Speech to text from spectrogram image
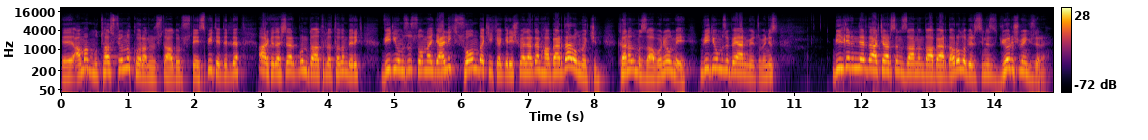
e, ama mutasyonlu koronavirüs daha doğrusu tespit edildi. Arkadaşlar bunu da hatırlatalım dedik. Videomuzun sonuna geldik. Son dakika gelişmelerden haberdar olmak için kanalımıza abone olmayı, videomuzu beğenmeyi unutmayınız. Bildirimleri de açarsanız anında haberdar olabilirsiniz. Görüşmek üzere.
